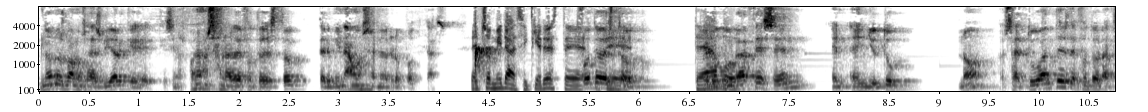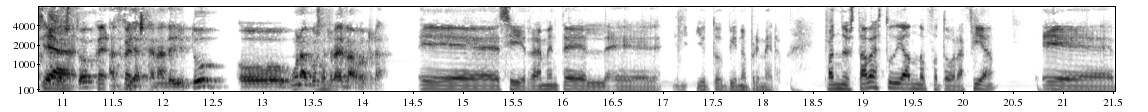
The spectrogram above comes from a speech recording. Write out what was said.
no nos vamos a desviar, que, si nos ponemos a hablar de fotos de stock, terminamos en otro podcast. De hecho, mira, si quieres te. Foto de stock. Te pero tú lo haces en, en, YouTube. ¿No? O sea, tú antes de fotografía de stock, ¿hacías canal de YouTube o una cosa trae la otra? Eh, sí, realmente el, eh, YouTube vino primero. Cuando estaba estudiando fotografía, eh,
